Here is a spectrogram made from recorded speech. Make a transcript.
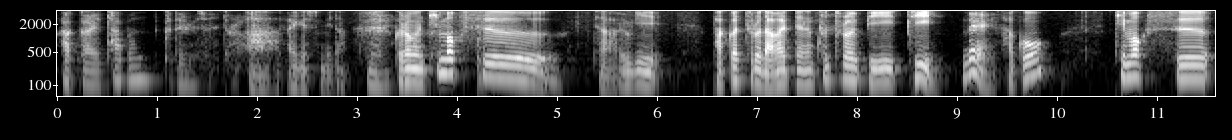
아까의 top은 그대로 여전히 돌아가 아. 알겠습니다. 네. 그러면 tmux 자, 여기 바깥으로 나갈 때는 컨트롤 B, D 네, 하고 tmux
